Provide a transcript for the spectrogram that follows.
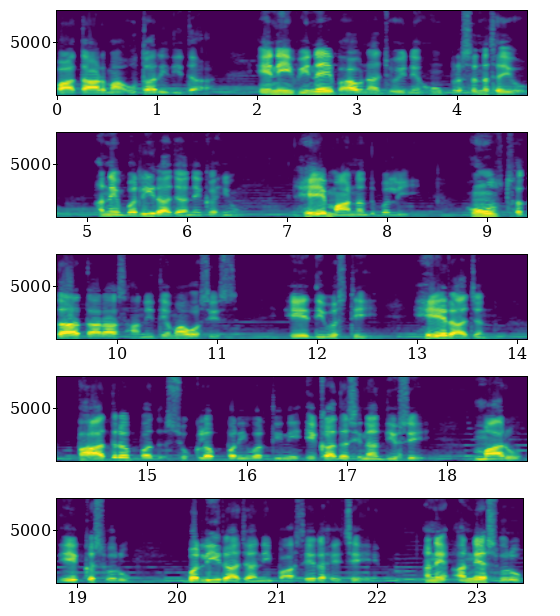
પાતાળમાં ઉતારી દીધા. એની વિનય ભાવના જોઈને હું પ્રસન્ન થયો અને બલિ રાજાને કહ્યું, હે માનદ બલિ, હું સદા તારા સાનિધ્યમાં વસીશ. એ દિવસથી હે રાજન ભાદ્રપદ શુક્લ પરિવર્તિની એકાદશીના દિવસે મારું એક સ્વરૂપ બલિ રાજાની પાસે રહે છે અને અન્ય સ્વરૂપ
